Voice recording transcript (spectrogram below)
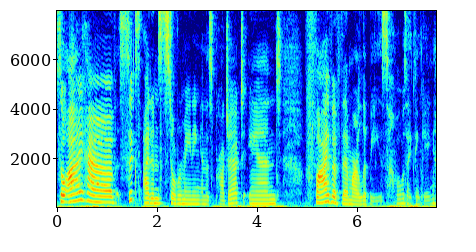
So I have six items still remaining in this project and five of them are lippies. What was I thinking?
